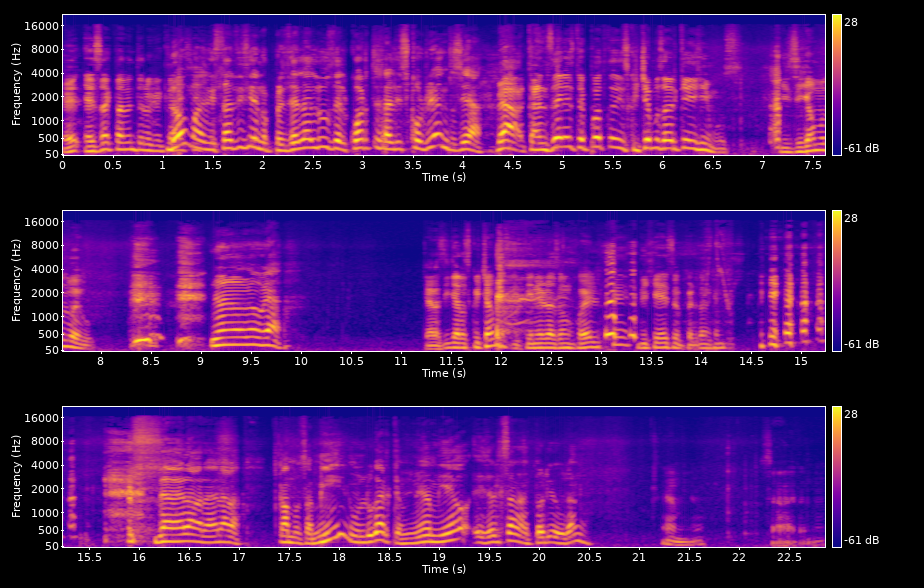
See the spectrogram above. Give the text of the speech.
Es exactamente lo que No, decir. man, estás diciendo, prender la luz del cuarto y salís corriendo, o sea. Vea, cancela este podcast y escuchemos a ver qué dijimos. Y sigamos luego. No, no, no, vea. Ahora sí ya lo escuchamos y tiene razón Joel. Dije eso, perdón, gente. Vea, la vea la. Vamos, a mí, un lugar que a mí me da miedo es el Sanatorio Durán. A mí no. Sara, no.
